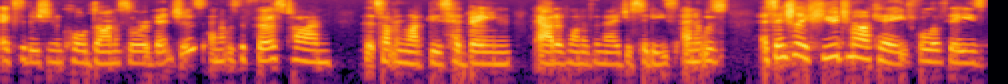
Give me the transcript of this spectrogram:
exhibition called Dinosaur Adventures, and it was the first time that something like this had been out of one of the major cities, and it was essentially a huge marquee full of these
